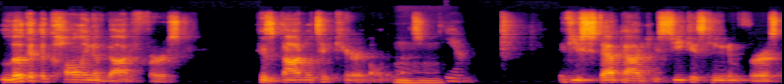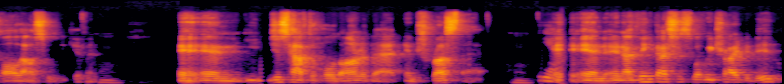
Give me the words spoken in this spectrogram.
look at the calling of God first, because God will take care of all the rest. Mm-hmm. Yeah. If you step out, if you seek His kingdom first, all else will be given, mm-hmm. and, and you just have to hold on to that and trust that. Yeah. And and I think that's just what we tried to do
